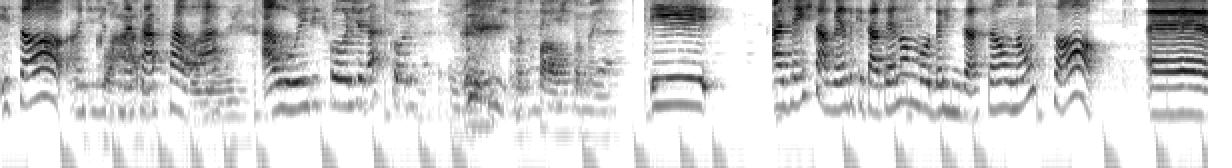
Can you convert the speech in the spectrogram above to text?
E só antes de Claro, começar a falar, luz. a luz. Psicologia das cores, né? Sim, elas falam também. E a gente tá vendo que tá tendo uma modernização não só é,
